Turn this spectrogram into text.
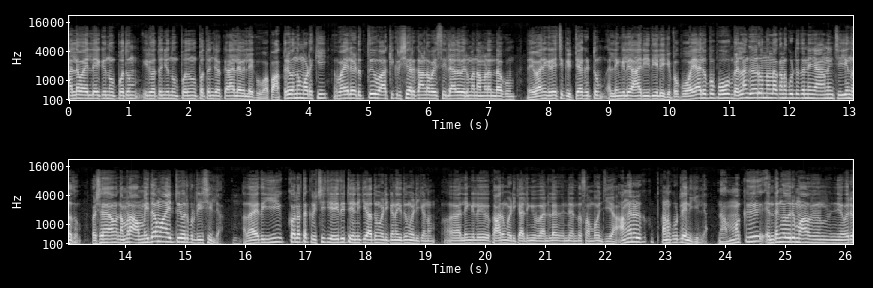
നല്ല വയലിലേക്ക് മുപ്പതും ഇരുപത്തഞ്ചും മുപ്പതും മുപ്പത്തഞ്ചൊക്കെ ആ ലെവലിലേക്ക് പോകും. അപ്പോൾ അത്രയൊന്നും മുടക്കി വയലെടുത്ത് ബാക്കി കൃഷി ഇറക്കാനുള്ള പൈസ ഇല്ലാതെ വരുമ്പോൾ നമ്മൾ എന്താക്കും ദൈവാനുഗ്രഹിച്ച് കിട്ടിയാൽ കിട്ടും അല്ലെങ്കിൽ ആ രീതിയിലേക്ക്. ഇപ്പോൾ പോയാലും ഇപ്പോൾ പോവും വെള്ളം കയറും എന്നുള്ള കണക്കൂട്ടി തന്നെ ഞാനും ചെയ്യുന്നതും. പക്ഷേ നമ്മൾ അമിതമായിട്ട് ഒരു പ്രതീക്ഷയില്ല. അതായത് ഈ കൊല്ലത്തെ കൃഷി ചെയ്തിട്ട് എനിക്ക് അത് മേടിക്കണം ഇത് മേടിക്കണം അല്ലെങ്കിൽ കാറ് മേടിക്കുക അല്ലെങ്കിൽ വല്ല എന്ത് സംഭവം ചെയ്യുക അങ്ങനെ ഒരു കണക്കൂട്ടിൽ എനിക്കില്ല. നമുക്ക് എന്തെങ്കിലും ഒരു ഒരു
